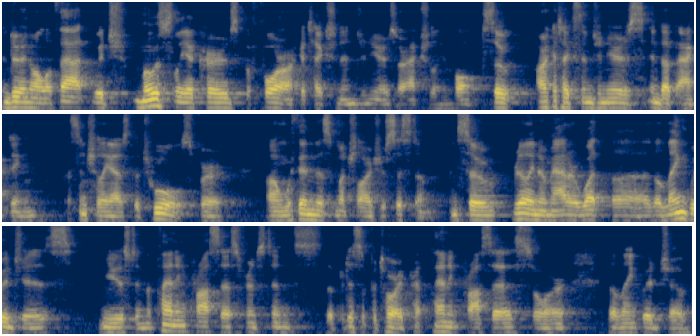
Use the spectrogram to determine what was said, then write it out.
and doing all of that, which mostly occurs before architects and engineers are actually involved. So architects and engineers end up acting essentially as the tools for um, within this much larger system. And so really no matter what the, the language is used in the planning process, for instance, the participatory planning process or the language of,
